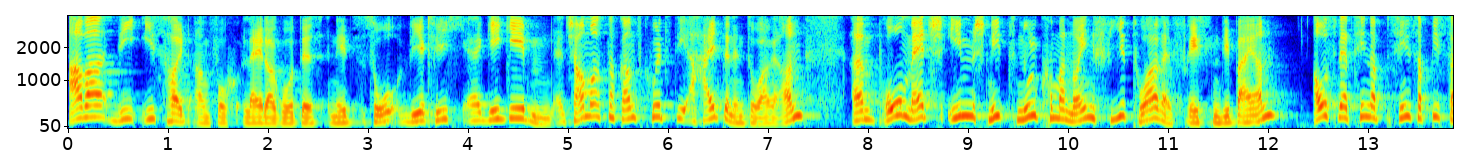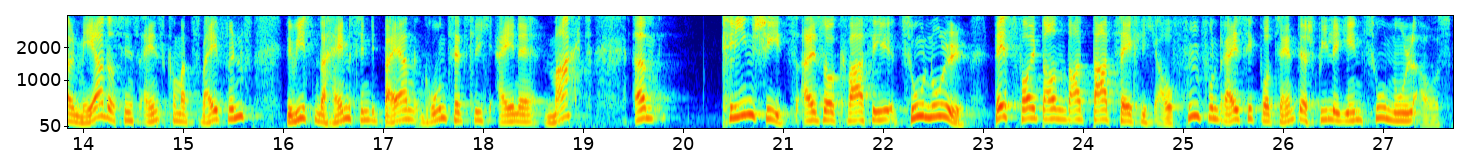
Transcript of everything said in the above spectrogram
aber die ist halt einfach leider Gottes nicht so wirklich äh, gegeben. Jetzt schauen wir uns noch ganz kurz die erhaltenen Tore an. Ähm, pro Match im Schnitt 0,94 Tore fressen die Bayern. Auswärts sind es ein bisschen mehr, da sind es 1,25. Wir wissen, daheim sind die Bayern grundsätzlich eine Macht. Ähm, Clean Sheets, also quasi zu Null, das fällt dann da tatsächlich auf. 35% der Spiele gehen zu Null aus.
